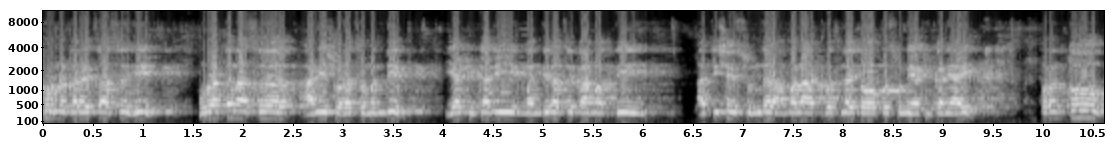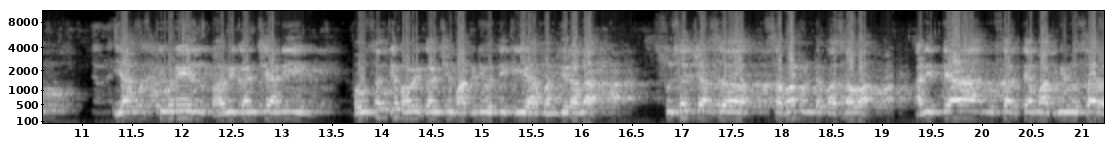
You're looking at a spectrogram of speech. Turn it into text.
पूर्ण करायचं असं हे पुरातन असं आणेश्वराचं मंदिर या ठिकाणी मंदिराचं काम अगदी अतिशय सुंदर आम्हाला आठवत नाही तेव्हापासून या ठिकाणी आहे. परंतु या वस्तीवरील भाविकांची आणि बहुसंख्य भाविकांची मागणी होती की या मंदिराला सुसज्ज असं सभा मंडप असावा आणि त्यानुसार त्या मागणीनुसार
